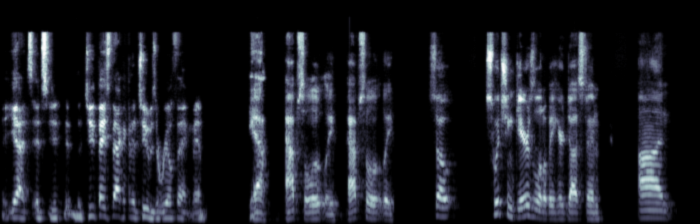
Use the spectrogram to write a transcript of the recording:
Yeah, it's, it's the toothpaste back in the tube is a real thing, man. Yeah, absolutely. Absolutely. So switching gears a little bit here, Dustin, on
